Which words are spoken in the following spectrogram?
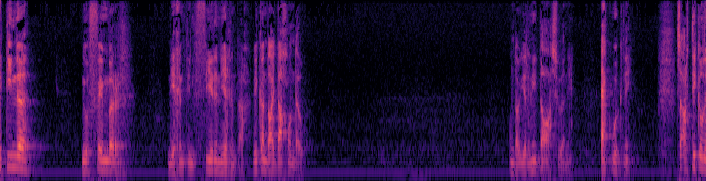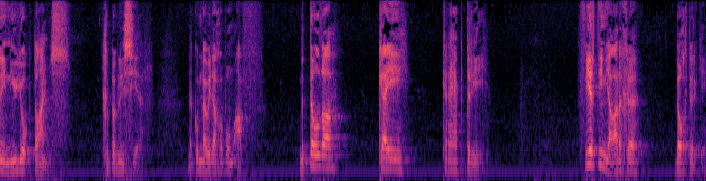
Die 10de November 1994. Wie kan daai dag onthou? Onthou jy nie daar so nie. Ek ook nie. 'n Artikel in die New York Times gepubliseer. Nou kom nou die dag op hom af. Matilda K Crabtree. 14-jarige dogtertjie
